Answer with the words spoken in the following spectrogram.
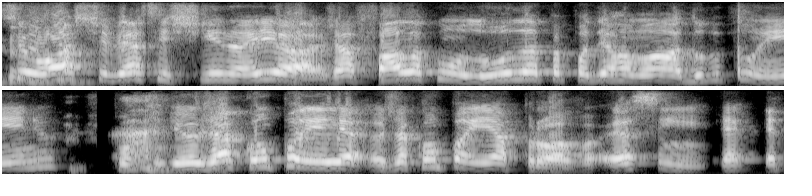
Se o Osh estiver assistindo aí, ó, já fala com o Lula para poder arrumar uma dupla pro Enio, porque eu já acompanhei, eu já acompanhei a prova. É assim, é, é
